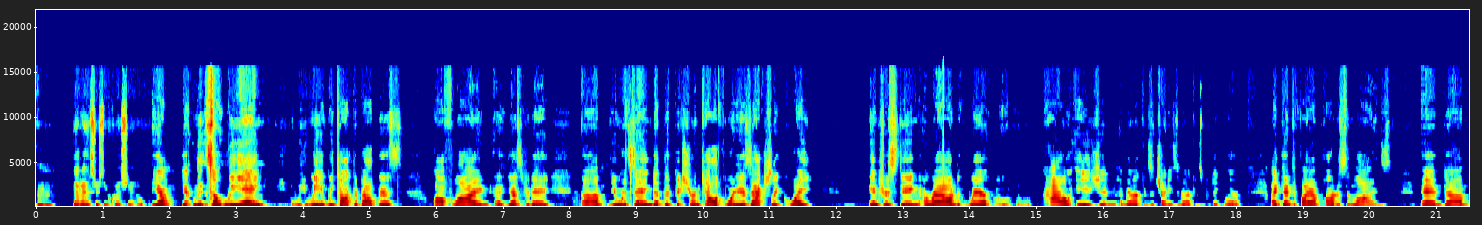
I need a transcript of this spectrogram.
mm-hmm. that, answers your question, I hope. Yeah, yeah. So Liang, we we, we talked about this offline uh, yesterday. Um, you were saying that the picture in California is actually quite interesting around where how Asian Americans and Chinese Americans in particular identify on partisan lines. And um,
